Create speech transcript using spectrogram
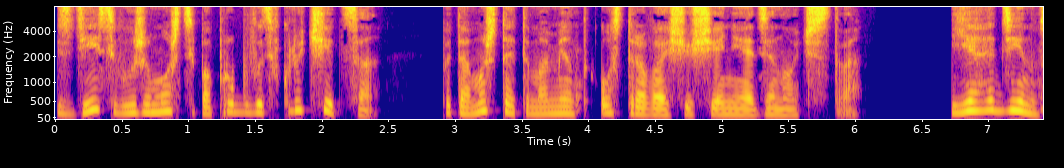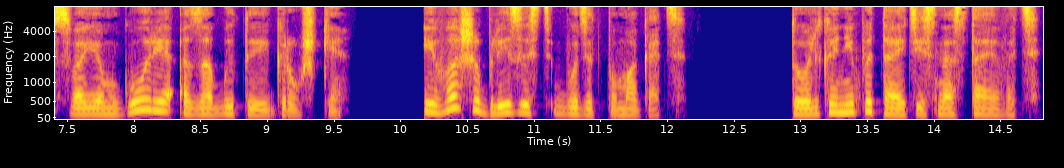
Здесь вы уже можете попробовать включиться, потому что это момент острого ощущения одиночества. Я один в своем горе о забытой игрушке и ваша близость будет помогать. Только не пытайтесь настаивать.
